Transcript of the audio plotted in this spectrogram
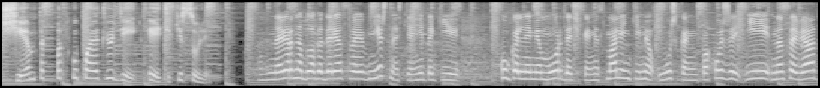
чем так подкупают людей эти кисули? Наверное, благодаря своей внешности они такие с кукольными мордочками, с маленькими ушками, похожи и на совят,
